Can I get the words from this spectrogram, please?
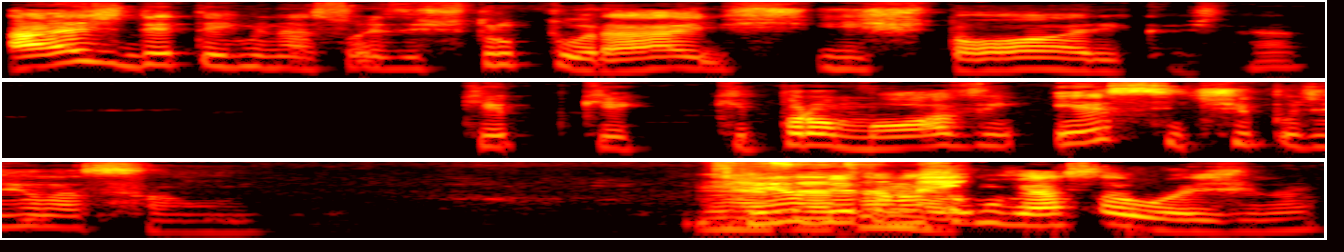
as determinações estruturais e históricas né, que, que, que promovem esse tipo de relação. Tem a ver com a nossa conversa hoje, né?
